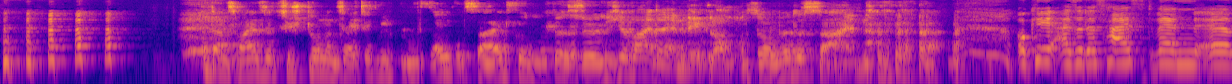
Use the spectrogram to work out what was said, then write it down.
und dann 72 Stunden und 60 Minuten Sendezeit für die persönliche Weiterentwicklung. Und so wird es sein. okay, also das heißt, wenn, äh,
